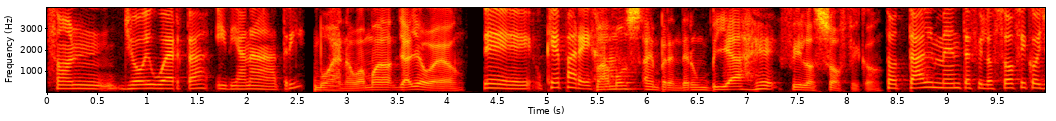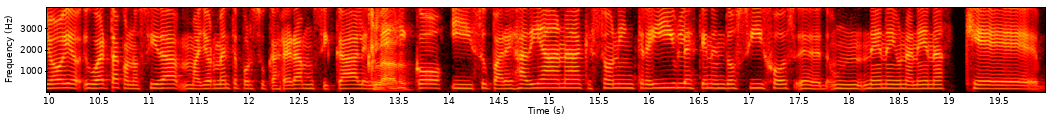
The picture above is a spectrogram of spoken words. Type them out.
Son Joy Huerta y Diana Atri. Bueno, vamos a, ya yo veo. Eh, ¿Qué pareja? Vamos a emprender un viaje filosófico. Totalmente filosófico. Yo y Huerta, conocida mayormente por su carrera musical en Claro. México, y su pareja Diana, que son increíbles, tienen dos hijos, eh, un nene y una nena, que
